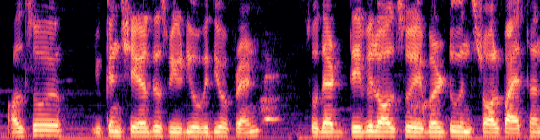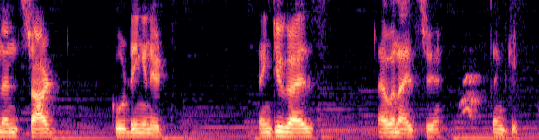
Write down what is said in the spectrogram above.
Also you can share this video with your friend so that they will also able to install python and start coding in it. Thank you guys. Have a nice day. Thank you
